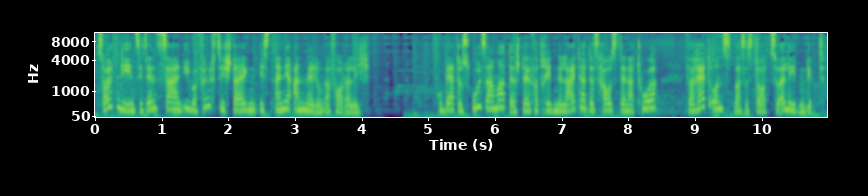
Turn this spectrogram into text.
Sollten die Inzidenzzahlen über 50 steigen, ist eine Anmeldung erforderlich. Hubertus Ulsamer, der stellvertretende Leiter des Haus der Natur, verrät uns, was es dort zu erleben gibt.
